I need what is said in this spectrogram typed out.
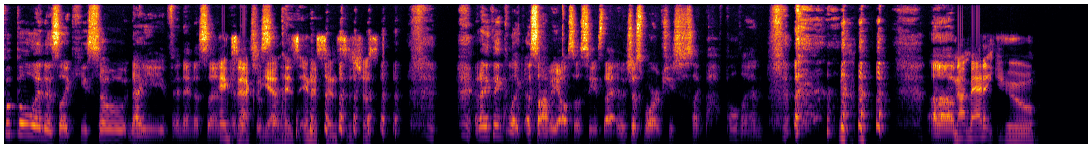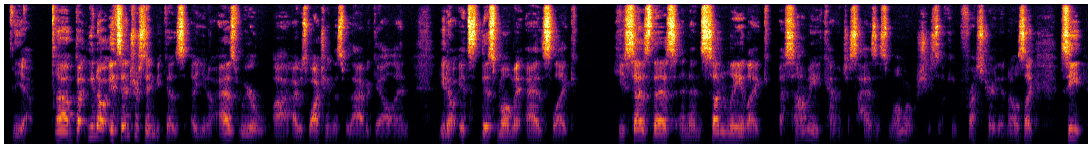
but Bolin is like he's so naive and innocent. Exactly. And yeah, like... his innocence is just. and I think like Asami also sees that, and it's just more of she's just like oh, Bolin. um, Not mad at you. Yeah. Uh, but you know it's interesting because uh, you know as we were uh, I was watching this with Abigail and you know it's this moment as like he says this and then suddenly like asami kind of just has this moment where she's looking frustrated and i was like see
